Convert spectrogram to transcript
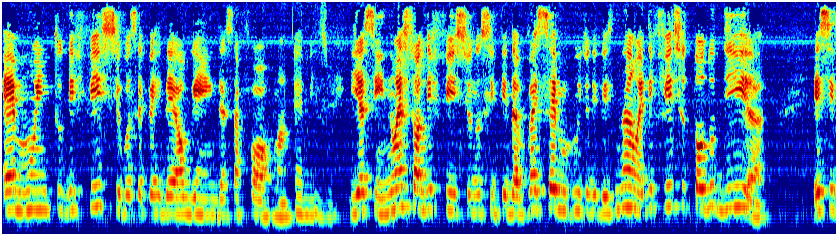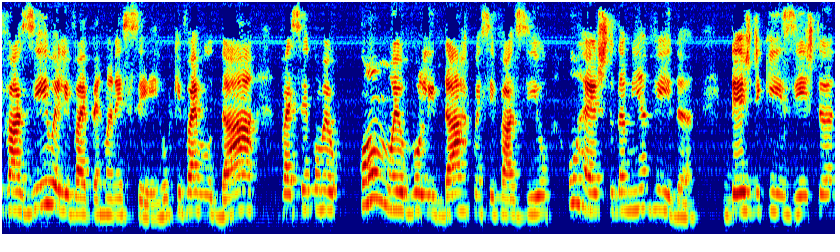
é muito difícil você perder alguém dessa forma. É mesmo. E assim, não é só difícil no sentido de vai ser muito difícil. Não, é difícil todo dia. Esse vazio ele vai permanecer. O que vai mudar vai ser como eu como eu vou lidar com esse vazio o resto da minha vida, desde que exista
